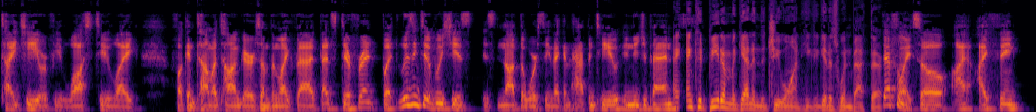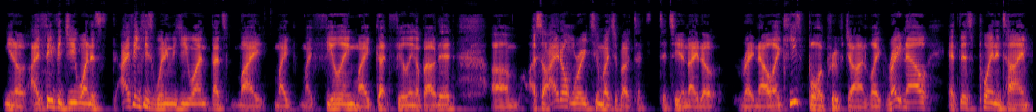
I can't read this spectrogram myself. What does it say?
Taichi or if he lost to like fucking Tama Tonga or something like that. That's different. But losing to Ibushi is is not the worst thing that can happen to you in New Japan. And, and could beat him again in the G1. He could get his win back there. Definitely. So I I think you know, I think the G1 is, I think he's winning the G1. That's my, my, my feeling, my gut feeling about it. Um, so I don't worry too much about Tetsuya Naito right now. Like he's bulletproof, John. Like right now, at this point in time,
